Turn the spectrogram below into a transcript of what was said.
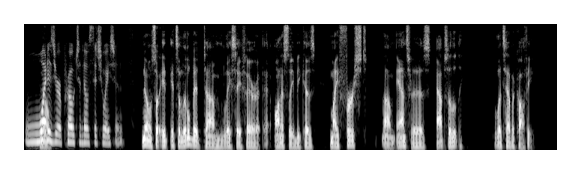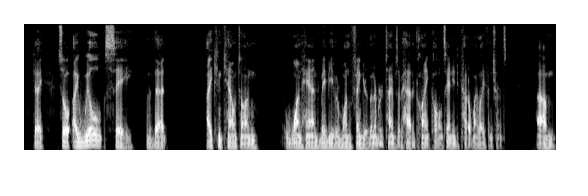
What is No. your approach in those situations? No, so it, it's a little bit um, laissez-faire, uh, honestly, because my first um, answer is absolutely. Let's have a coffee. Okay. So I will say that I can count on one hand, maybe even one finger, the number of times I've had a client call and say, I need to cut out my life insurance. Um,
